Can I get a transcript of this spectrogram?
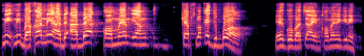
nih nih bahkan nih ada ada komen yang caps locknya jebol ya gue bacain komennya gini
